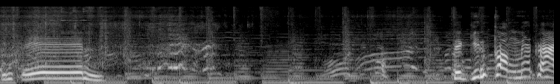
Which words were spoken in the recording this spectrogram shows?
กินเป็นจะกินกล่องแม่ไก่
